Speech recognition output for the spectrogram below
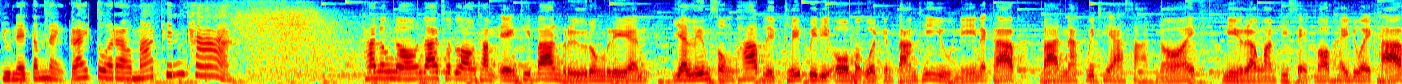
อยู่ในตำแหน่งใกล้ตัวเรามากขึ้นค่ะ ถ้าน้องๆ ได้ทดลองทำเองที่บ้านหรือโรงเรียน อย่าลืมส่งภาพหรือคลิปวิดีโอมาอวดกันตามที่อยู่นี้นะครับ บ้านนักวิทยาศาสตร์น้อย มีรางวัลพิเศษมอบให้ด้วยครับ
